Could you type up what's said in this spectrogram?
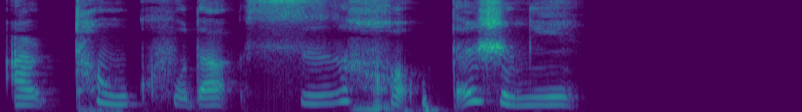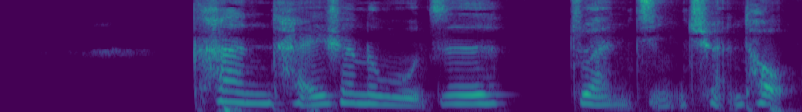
而痛苦的嘶吼的声音。看台上的伍兹攥紧拳头，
